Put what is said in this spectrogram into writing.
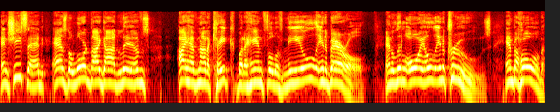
And she said as the Lord thy God lives I have not a cake but a handful of meal in a barrel and a little oil in a cruse. And behold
